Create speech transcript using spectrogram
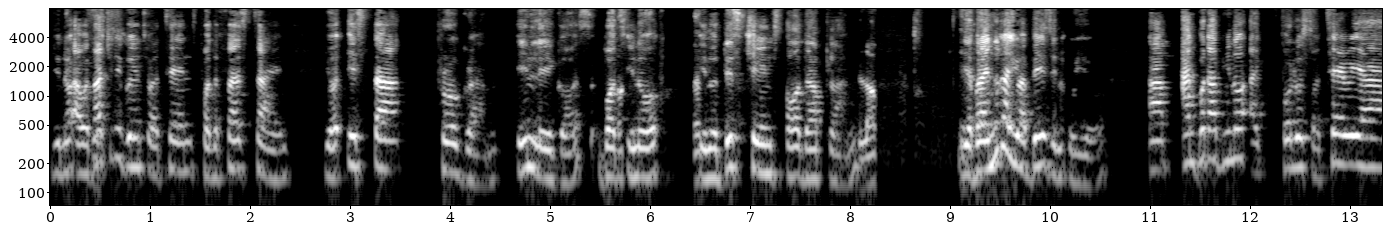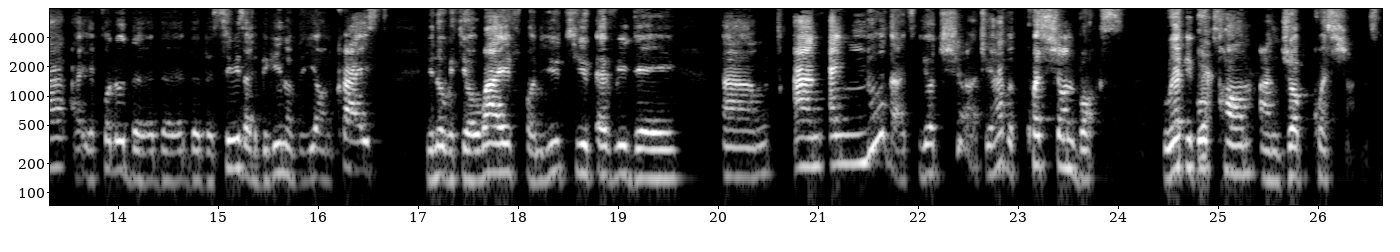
You know, I was yes. actually going to attend for the first time your Easter program in Lagos, but you know, you know, this changed all that plan. Yeah, but I know that you are based in Uyo. Um, and but I've, you know, I follow Soteria, I follow the, the, the, the series at the beginning of the year on Christ, you know, with your wife on YouTube every day. Um, and I know that your church, you have a question box where people yes. come and drop questions.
